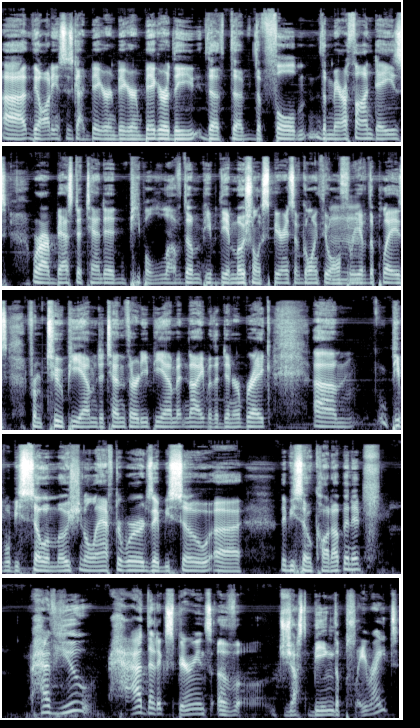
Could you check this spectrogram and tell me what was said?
Uh, the audiences got bigger and bigger and bigger. The the the the full the marathon days were our best attended. People loved them. People the emotional experience of going through all three of the plays from 2 p.m. to 10:30 p.m. at night with a dinner break. Um, people would be so emotional afterwards. They'd be so uh, they'd be so caught up in it. Have you had that experience of just being the playwright?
